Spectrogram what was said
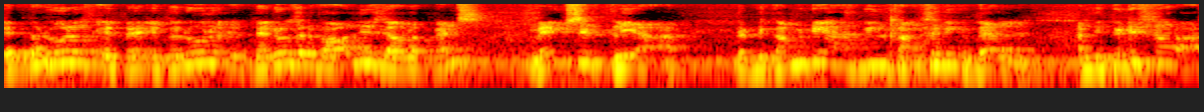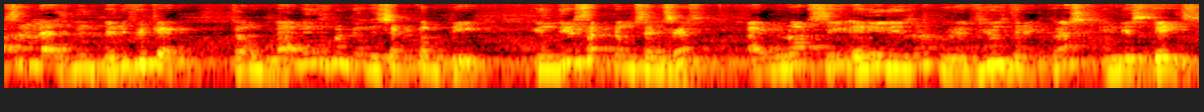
a perusal, a per- a perusal, of all these developments makes it clear that the committee has been functioning well and the petitioner ashram has been benefited from management of the said committee. In these circumstances, I do not see any reason to refuse the request in this case.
